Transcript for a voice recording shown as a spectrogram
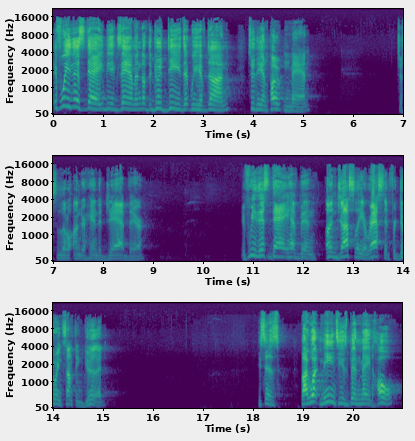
if we this day be examined of the good deed that we have done to the impotent man, just a little underhanded jab there. If we this day have been unjustly arrested for doing something good, he says, by what means he has been made whole,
